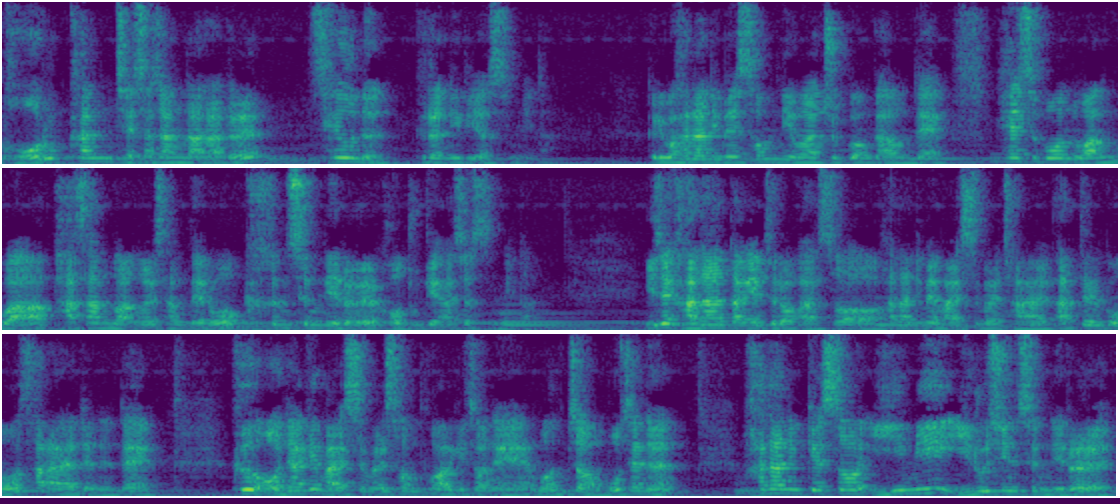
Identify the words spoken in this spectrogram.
거룩한 제사장 나라를 세우는 그런 일이었습니다. 그리고 하나님의 섭리와 주권 가운데 헤스본 왕과 바산 왕을 상대로 큰 승리를 거두게 하셨습니다. 이제 가나안 땅에 들어가서 하나님의 말씀을 잘 받들고 살아야 되는데 그 언약의 말씀을 선포하기 전에 먼저 모세는 하나님께서 이미 이루신 승리를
